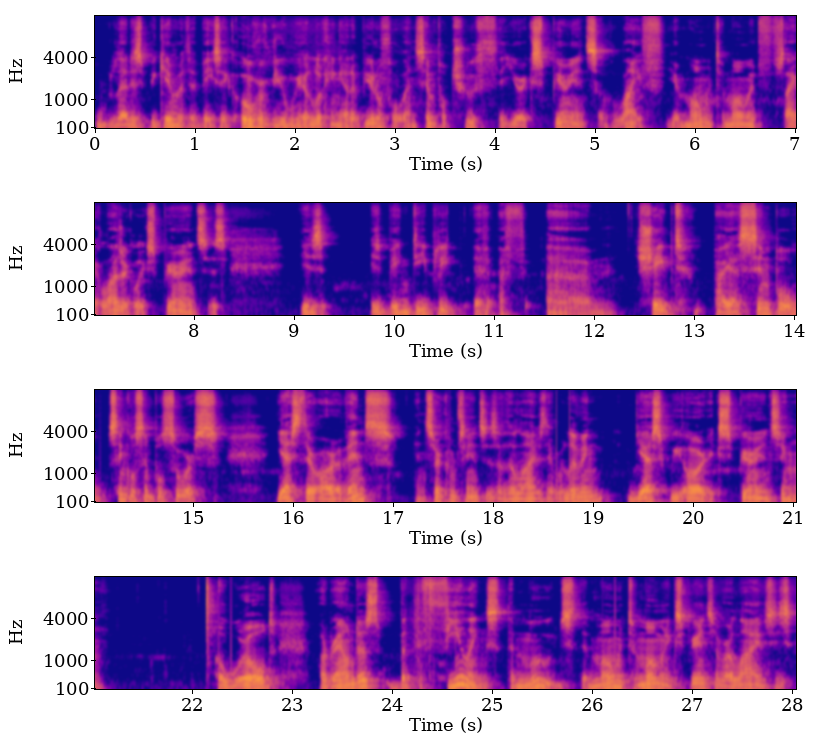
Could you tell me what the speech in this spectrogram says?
let us begin with a basic overview. We are looking at a beautiful and simple truth that your experience of life, your moment to moment psychological experience, is, is, is being deeply uh, um, shaped by a simple, single, simple source Yes, there are events and circumstances of the lives that we're living. Yes, we are experiencing a world around us, but the feelings, the moods, the moment to moment experience of our lives is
